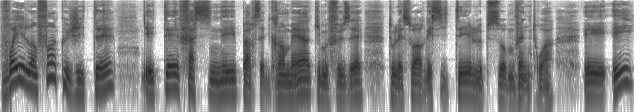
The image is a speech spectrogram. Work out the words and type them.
vous voyez l'enfant que j'étais, était fasciné par cette grand-mère qui me faisait tous les soirs réciter le psaume 23. Et, et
